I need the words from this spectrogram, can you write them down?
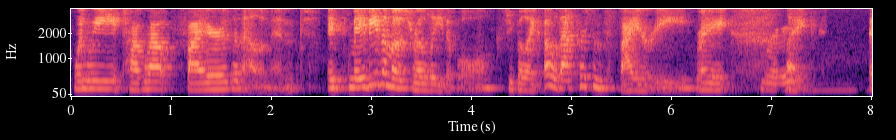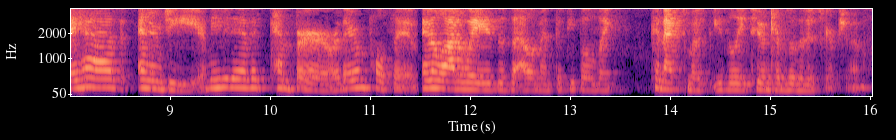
when we talk about fire as an element, it's maybe the most relatable because people are like, oh, that person's fiery, right? right? Like they have energy, or maybe they have a temper, or they're impulsive. In a lot of ways, is the element that people like connect most easily to in terms of the description.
